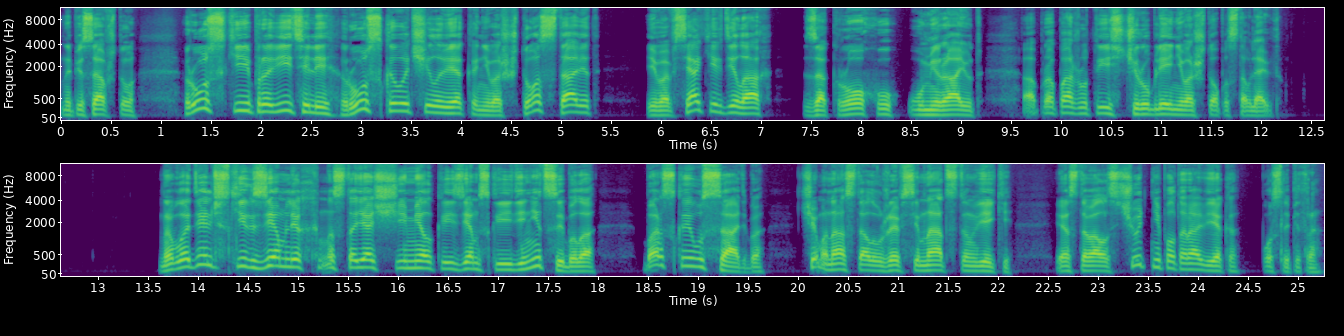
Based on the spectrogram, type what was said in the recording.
написав, что «русские правители русского человека ни во что ставят и во всяких делах за кроху умирают, а пропажу тысячи рублей ни во что поставляют». На владельческих землях настоящей мелкой земской единицей была барская усадьба, чем она стала уже в XVII веке и оставалась чуть не полтора века после Петра.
